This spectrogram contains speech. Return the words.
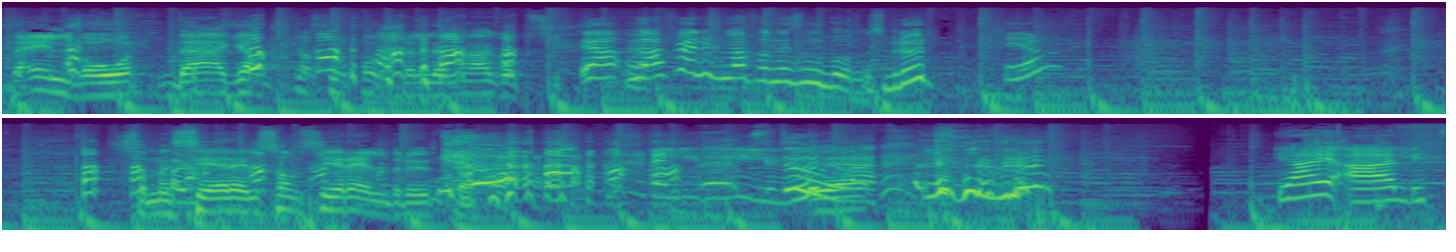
Det er elleve år. Det er ganske stor forskjell. Det må jeg godt. Ja, men da føler jeg liksom jeg har fått en liten bonusbror. Ja. Som, en ser, som ser eldre ut. En liten lillebror. Jeg er litt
